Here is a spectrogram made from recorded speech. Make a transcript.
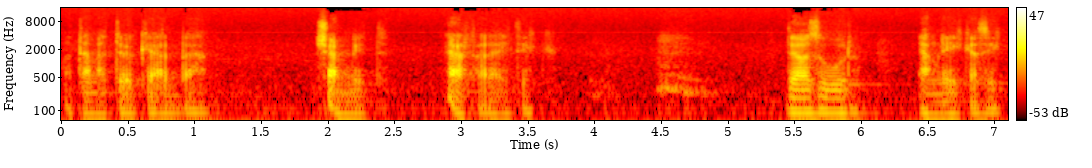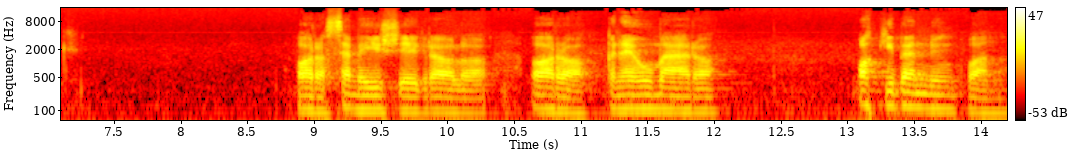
a temetőkertbe. Semmit. Elfelejtik. De az Úr emlékezik. Arra a személyiségre, arra, arra pneumára, aki bennünk van,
